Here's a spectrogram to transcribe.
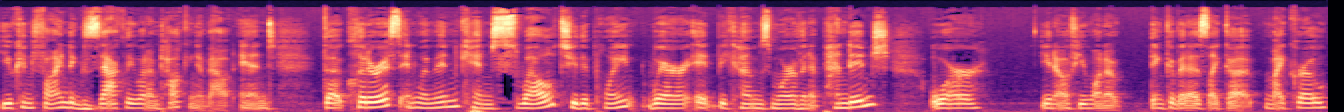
you can find exactly what I'm talking about. And the clitoris in women can swell to the point where it becomes more of an appendage, or, you know, if you want to think of it as like a micro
